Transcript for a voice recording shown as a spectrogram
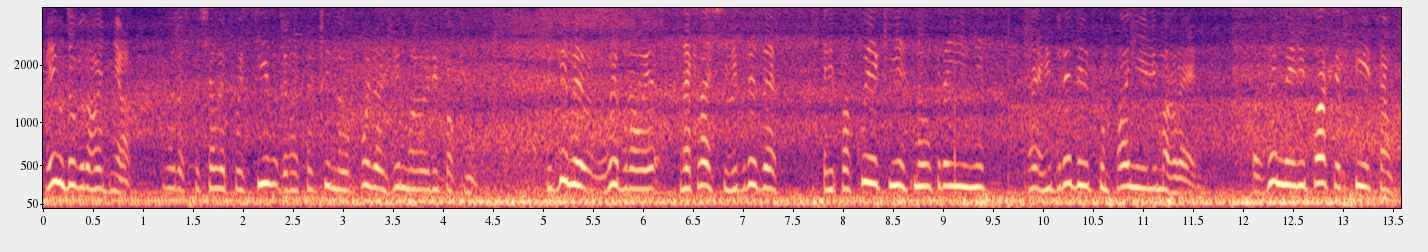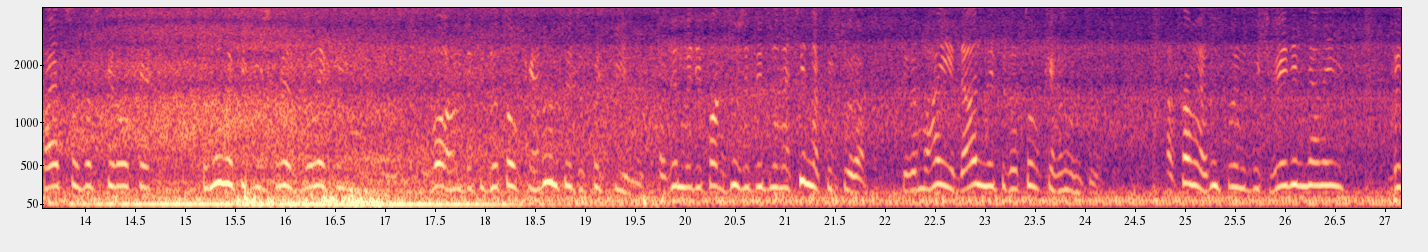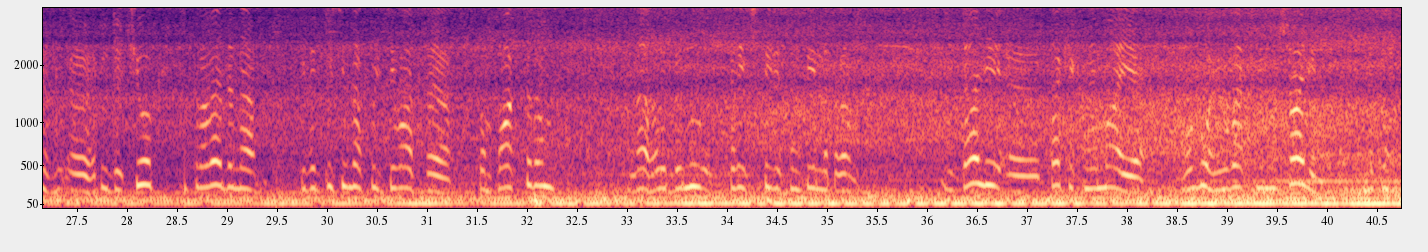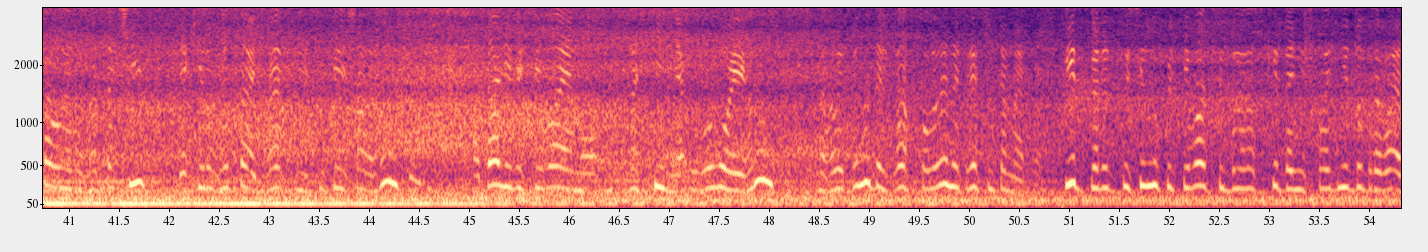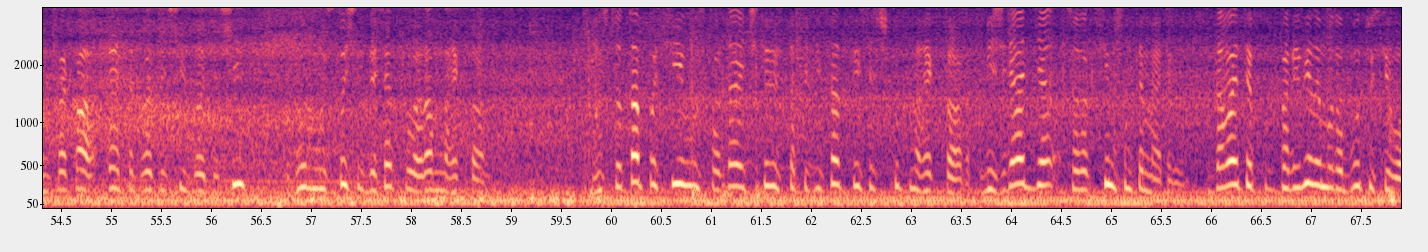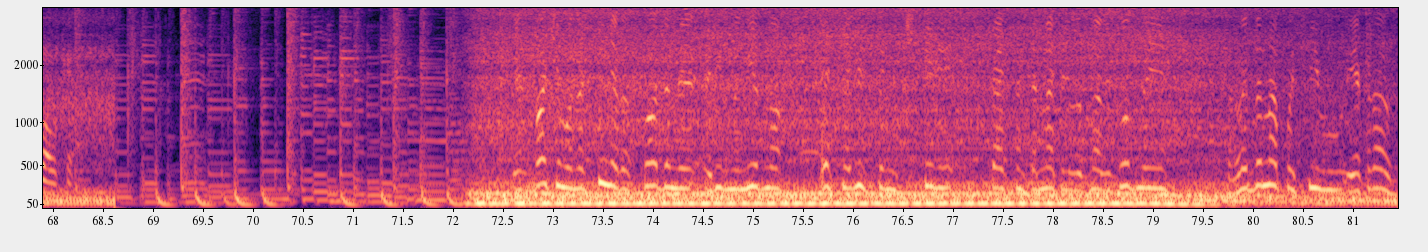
Всім доброго дня! Ми розпочали посів демонстраційного поля зимового ріпаку. Сюди ми вибрали найкращі гібриди ріпаку, які є на Україні. Це гібриди від компанії Лімагрейн. Озимий ріпак сіється вперше за всі роки, тому ми підійшли з великою увагою до підготовки ґрунту і до посіву. Озимий ріпак дуже дрібнонасільна культура і вимагає ідеальної підготовки ґрунту. А саме ґрунт повинен бути вирівняний, без е, грудочок. Проведена підпосівна культивація компактором на глибину 3-4 см. І далі, е, так як немає вологи у верхньому шарі, ми поставили розгортачі, які розгортають верхній сухий шар ґрунту, а далі висіваємо насіння у вологий ґрунт на глибину десь 2,5-3 см. Під передпосівну культивацію були розкидані складні добрива НПК 10-26-26 з нормою 160 кг на гектар. Густота посіву складає 450 тисяч штук на гектар. Міжряддя 47 см. Давайте перевіримо роботу сівалки. Як бачимо, насіння розкладене рівномірно десь на відстані 4-5 см одна від одної. Глибина посіву якраз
